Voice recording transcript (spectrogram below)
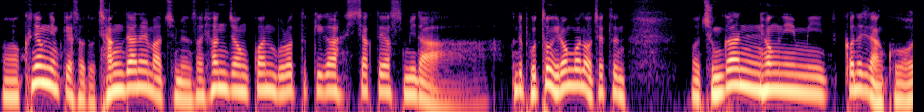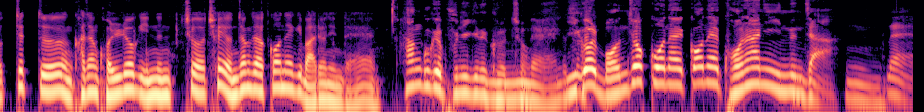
어, 큰형님께서도 장단을 맞추면서 현 정권 물어뜯기가 시작되었습니다. 근데 보통 이런 거는 어쨌든 어, 중간 형님이 꺼내진 않고 어쨌든 가장 권력이 있는 최, 최연장자가 꺼내기 마련인데 한국의 분위기는 그렇죠. 음, 네. 이걸 먼저 꺼낼 꺼낼 권한이 있는 자. 음. 네.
